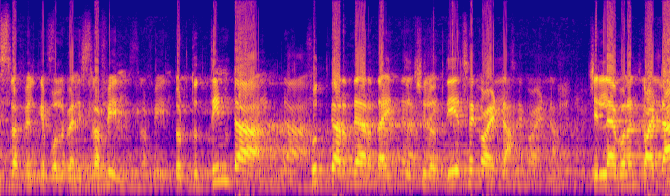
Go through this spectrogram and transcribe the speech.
ইসরাফিলকে বলবেন, ইসরাফিল, তোর তো তিনটা ফুৎকার দেওয়ার দায়িত্ব ছিল, দিয়েছে কয়টা? চিল্লায় বলেন, কয়টা?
